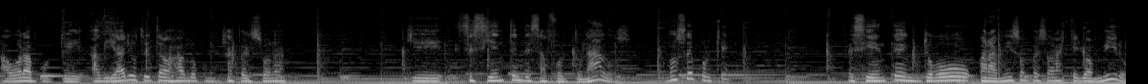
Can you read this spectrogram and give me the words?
ahora porque a diario estoy trabajando con muchas personas se sienten desafortunados. No sé por qué. Se sienten, yo, para mí son personas que yo admiro.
